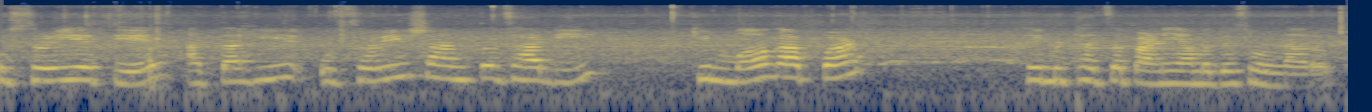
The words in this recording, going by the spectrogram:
उसळी येते. आता ही उसळी शांत झाली की मग आपण हे मिठाचं पाणी यामध्ये सोडणार आहोत.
